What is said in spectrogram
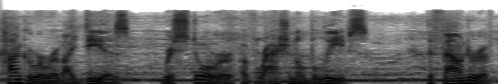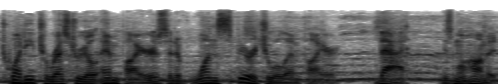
conqueror of ideas, restorer of rational beliefs, the founder of 20 terrestrial empires and of one spiritual empire. That is Muhammad.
